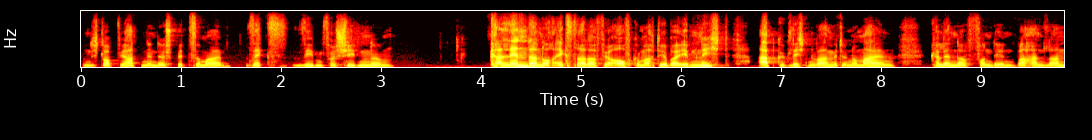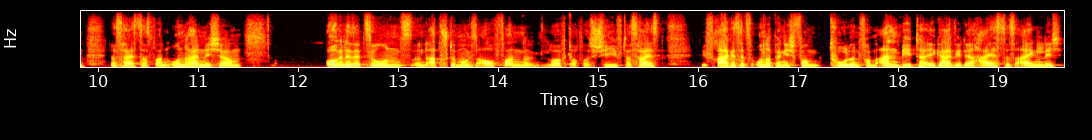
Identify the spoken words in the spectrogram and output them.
und ich glaube, wir hatten in der Spitze mal sechs, sieben verschiedene Kalender noch extra dafür aufgemacht, die aber eben nicht abgeglichen waren mit dem normalen Kalender von den Behandlern. Das heißt, das war ein unheimlicher Organisations- und Abstimmungsaufwand, da läuft auch was schief. Das heißt, die Frage ist jetzt unabhängig vom Tool und vom Anbieter, egal wie der heißt es eigentlich,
